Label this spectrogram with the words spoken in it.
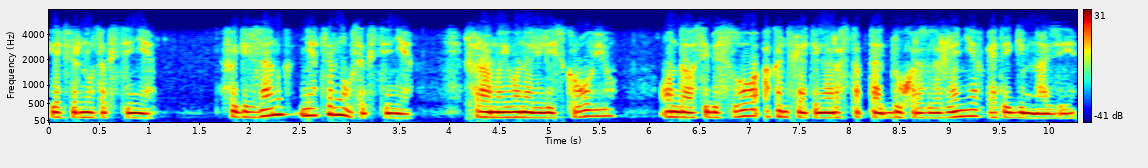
и отвернуться к стене. Фагельзанг не отвернулся к стене. Шрамы его налились кровью. Он дал себе слово окончательно растоптать дух разложения в этой гимназии.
